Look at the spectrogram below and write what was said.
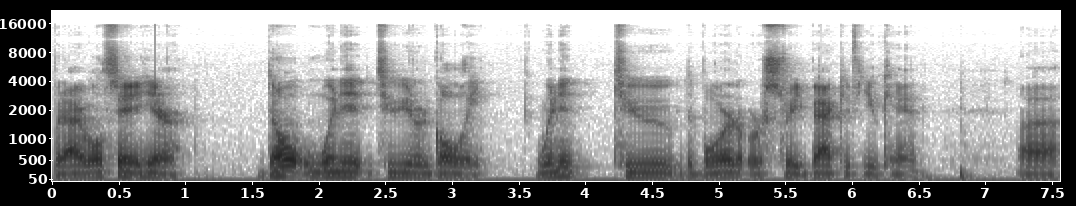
but I will say it here. Don't win it to your goalie. Win it to the board or straight back if you can. Uh,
